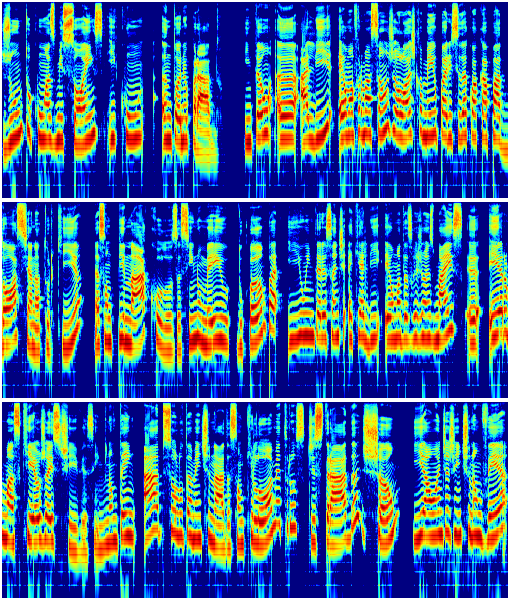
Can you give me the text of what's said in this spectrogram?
junto com as missões e com Antônio Prado. Então, uh, ali é uma formação geológica meio parecida com a Capadócia na Turquia. Né? São pináculos, assim, no meio do Pampa. E o interessante é que ali é uma das regiões mais uh, ermas que eu já estive, assim. Não tem absolutamente nada. São quilômetros de estrada, de chão, e aonde a gente não vê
